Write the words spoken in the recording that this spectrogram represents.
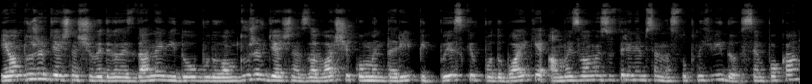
Я вам дуже вдячна, що ви дивились дане відео. Буду вам дуже вдячна за ваші коментарі, підписки, вподобайки. А ми з вами зустрінемося в наступних відео. Всім пока!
